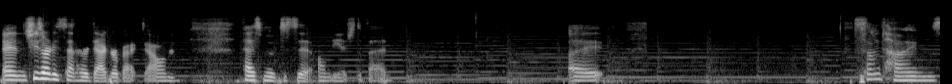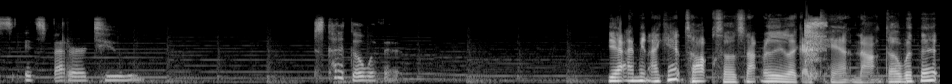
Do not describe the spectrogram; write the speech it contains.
And she's already set her dagger back down and has moved to sit on the edge of the bed. But sometimes it's better to just kind of go with it. Yeah, I mean, I can't talk, so it's not really like I can't not go with it.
